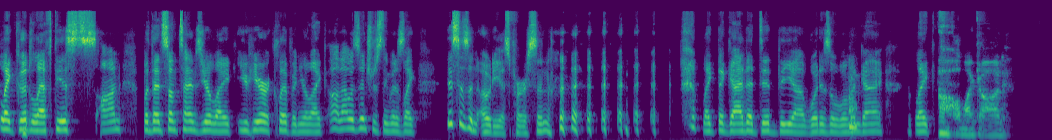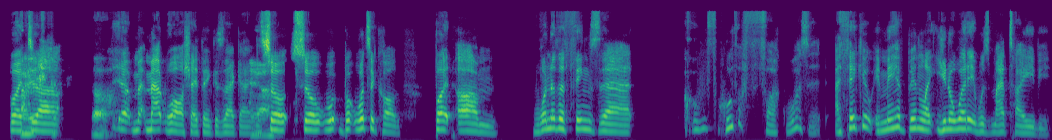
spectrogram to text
like good leftists on, but then sometimes you're like you hear a clip and you're like, oh, that was interesting, but it's like this is an odious person, like the guy that did the uh, "What is a woman" guy, like, oh my god. But I- uh, Ugh. yeah, Ma- Matt Walsh, I think, is that guy. Yeah. So, so, but what's it called? But um, one of the things that who who the fuck was it? I think it, it may have been like you know what? It was Matt Taibbi,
